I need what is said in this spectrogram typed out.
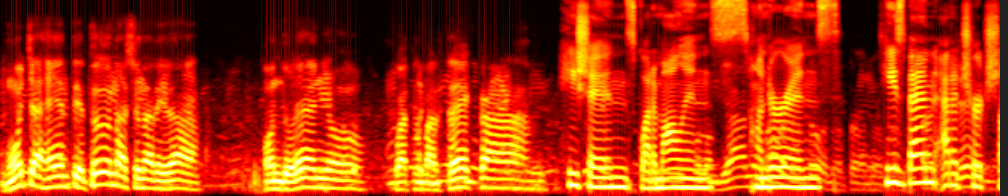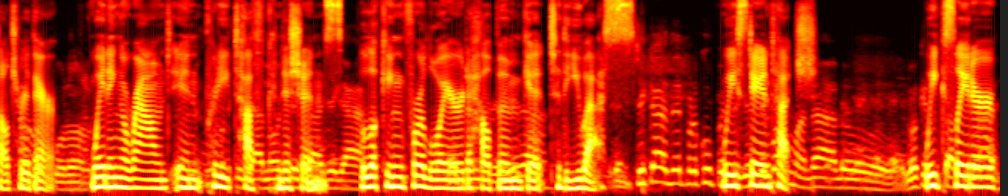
Mucha gente, toda nacionalidad. Hondureño. Haitians, Guatemalans, Hondurans. He's been at a church shelter there, waiting around in pretty tough conditions, looking for a lawyer to help him get to the US. We stay in touch. Weeks later,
